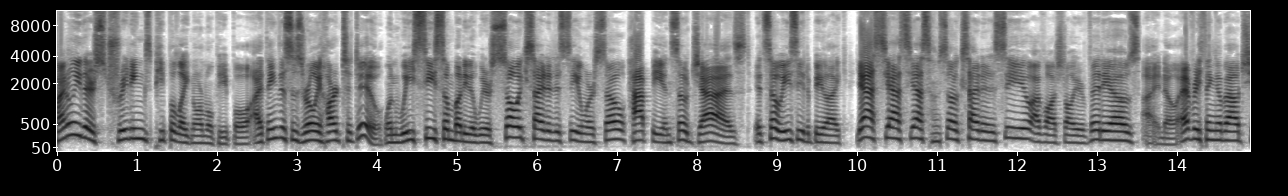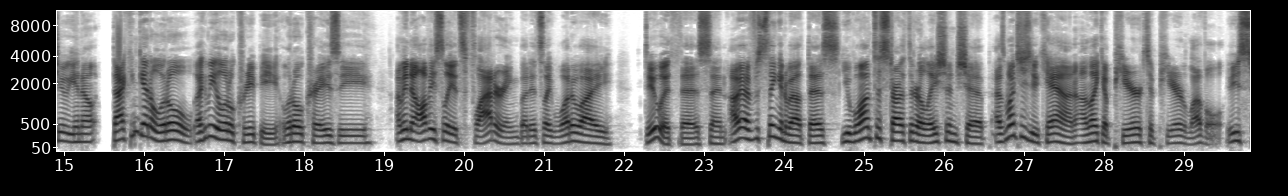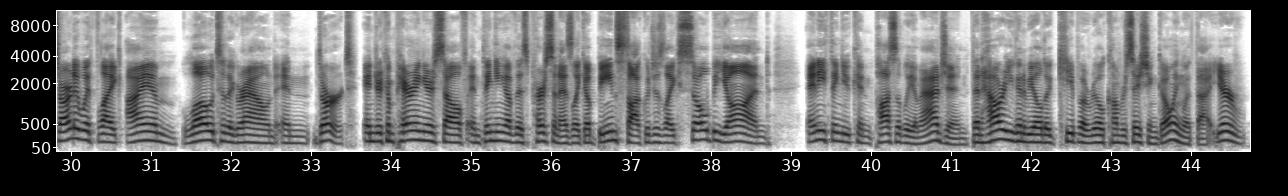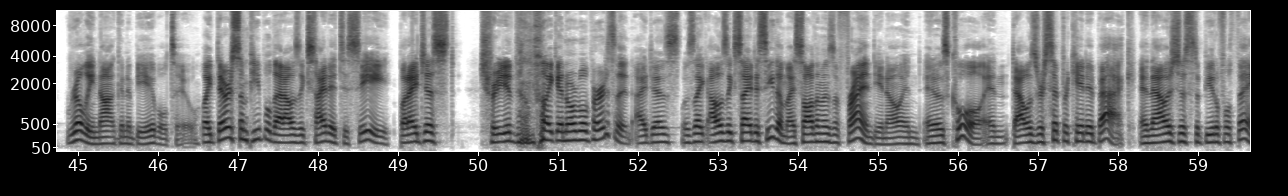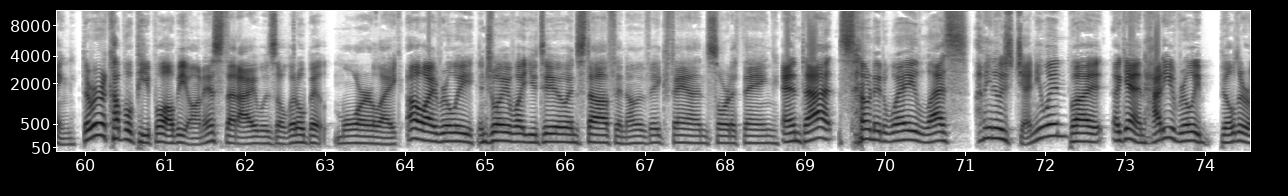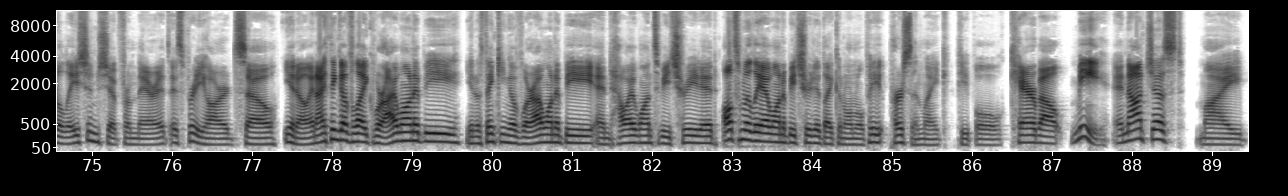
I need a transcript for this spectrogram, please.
Finally, there's treating people like normal people. I think this is really hard to do. When we see somebody that we're so excited to see and we're so happy and so jazzed, it's so easy to be like, yes, yes, yes, I'm so excited to see you. I've watched all your videos. I know everything about you. You know, that can get a little, that can be a little creepy, a little crazy. I mean, obviously it's flattering, but it's like, what do I do with this. And I, I, was thinking about this. You want to start the relationship as much as you can on like a peer to peer level. If you started with like, I am low to the ground and dirt, and you're comparing yourself and thinking of this person as like a beanstalk, which is like so beyond anything you can possibly imagine, then how are you going to be able to keep a real conversation going with that? You're really not going to be able to. Like, there are some people that I was excited to see, but I just, treated them like a normal person. I just was like, I was excited to see them. I saw them as a friend, you know, and, and it was cool. And that was reciprocated back. And that was just a beautiful thing. There were a couple people, I'll be honest, that I was a little bit more like, oh, I really enjoy what you do and stuff. And I'm a big fan, sort of thing. And that sounded way less, I mean, it was genuine. But again, how do you really build a relationship from there? It, it's pretty hard. So, you know, and I think of like where I want to be, you know, thinking of where I want to be and how I want to be treated. Ultimately, I want to be treated like a normal pe- person. Like people care about me and not just my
